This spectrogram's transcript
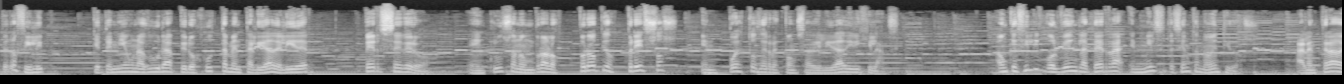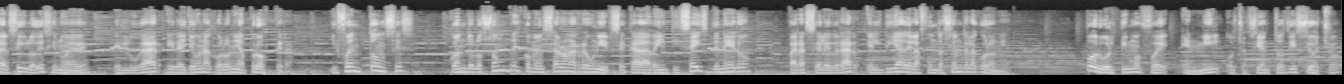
Pero Philip, que tenía una dura pero justa mentalidad de líder, perseveró e incluso nombró a los propios presos en puestos de responsabilidad y vigilancia. Aunque Philip volvió a Inglaterra en 1792, a la entrada del siglo XIX, el lugar era ya una colonia próspera, y fue entonces cuando los hombres comenzaron a reunirse cada 26 de enero para celebrar el día de la fundación de la colonia. Por último fue en 1818,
